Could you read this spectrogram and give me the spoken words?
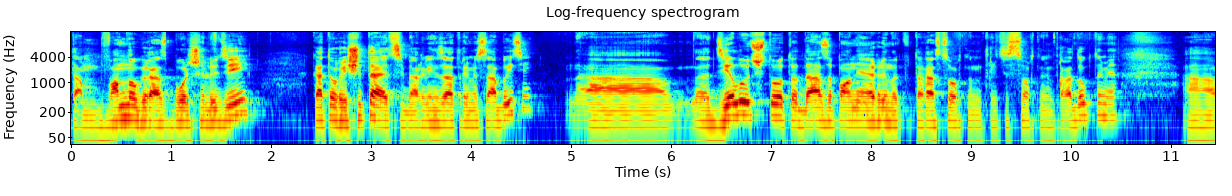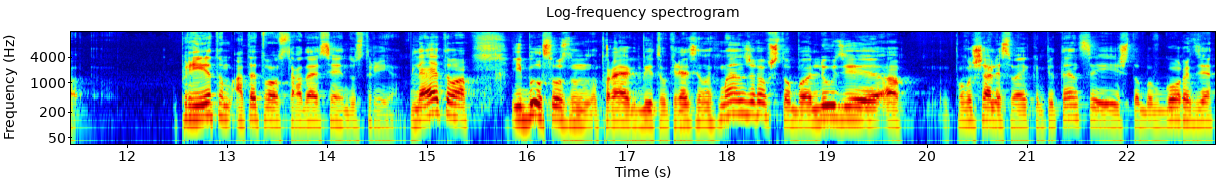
там во много раз больше людей, которые считают себя организаторами событий, а, делают что-то, да, заполняя рынок второсортными, третьесортными продуктами, а, при этом от этого страдает вся индустрия. Для этого и был создан проект «Битва креативных менеджеров», чтобы люди а, повышали свои компетенции и чтобы в городе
